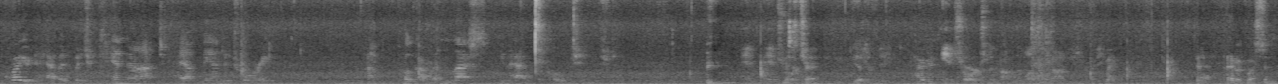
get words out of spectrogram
required to have it, but you cannot have mandatory um, hookup unless you have the code changed. And, and Mr. charge. Chen? Yes. Pardon? In charge the, not the monthly non-user fee. Right. I have a question.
